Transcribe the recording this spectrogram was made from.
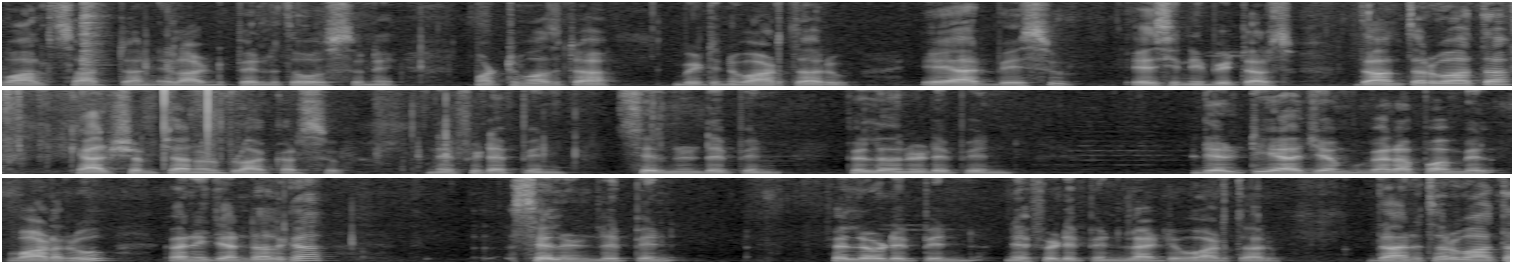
వాల్ సార్టాన్ ఇలాంటి పేర్లతో వస్తున్నాయి. మొట్టమొదట వీటిని వాడతారు ఏఆర్బీస్ ఏసినిబిటార్స్ దాని తర్వాత calcium channel blockers. Nifedipine cilnidipine పిలోనిడెపిన్ డెల్టియాజియం వెరాపామిల్ వాడరు. కానీ జనరల్గా సెలినిడెపిన్ ఫెలోడిపిన్ నెఫిడిపిన్ లాంటివి వాడతారు. దాని తర్వాత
